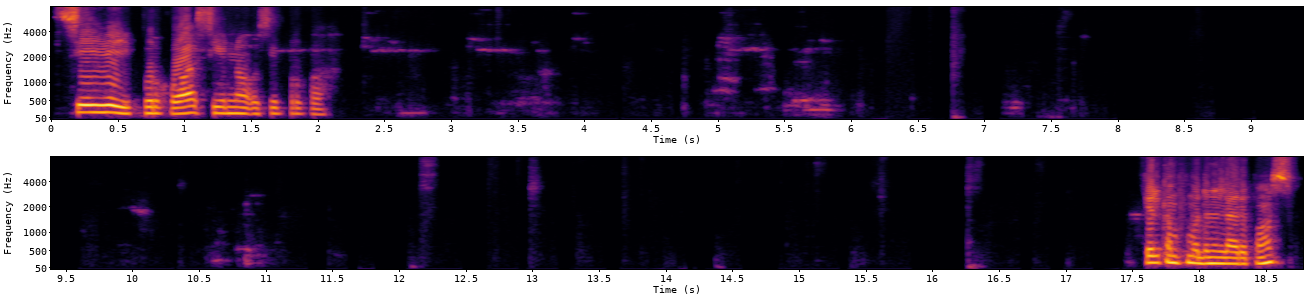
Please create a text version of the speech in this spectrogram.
Si oui, pourquoi? Si non, aussi pourquoi? Quelqu'un peut me donner la réponse?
